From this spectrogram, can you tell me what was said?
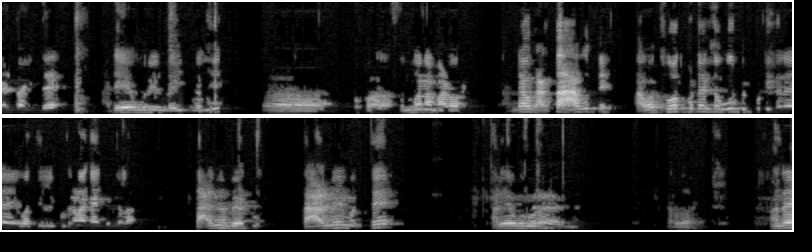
ಹೇಳ್ತಾ ಇದ್ದೆ. ಅದೇ ಊರಿನ ರೈತರಲ್ಲಿ ಪಾಪ ಸನ್ಮಾನ ಮಾಡೋರು. ಅಂದ್ರೆ ಅವ್ರಿಗೆ ಅರ್ಥ ಆಗುತ್ತೆ. ಅವತ್ತು ಸೋತ್ಬಿಟ್ಟೆ ಅಂತ ಊರ್ ಬಿಟ್ಬಿಟ್ಟಿದ್ದಾರೆ ಇವತ್ತು ಇಲ್ಲಿ ಕುತ್ಕೊಳಕ್ ಆಗಿರ್ಲಿಲ್ಲ ತಾಳ್ಮೆ ಬೇಕು. ತಾಳ್ಮೆ ಮತ್ತೆ ಅದೇ ಊರವರ ಕರೆದವ್ರೆ. ಅಂದ್ರೆ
